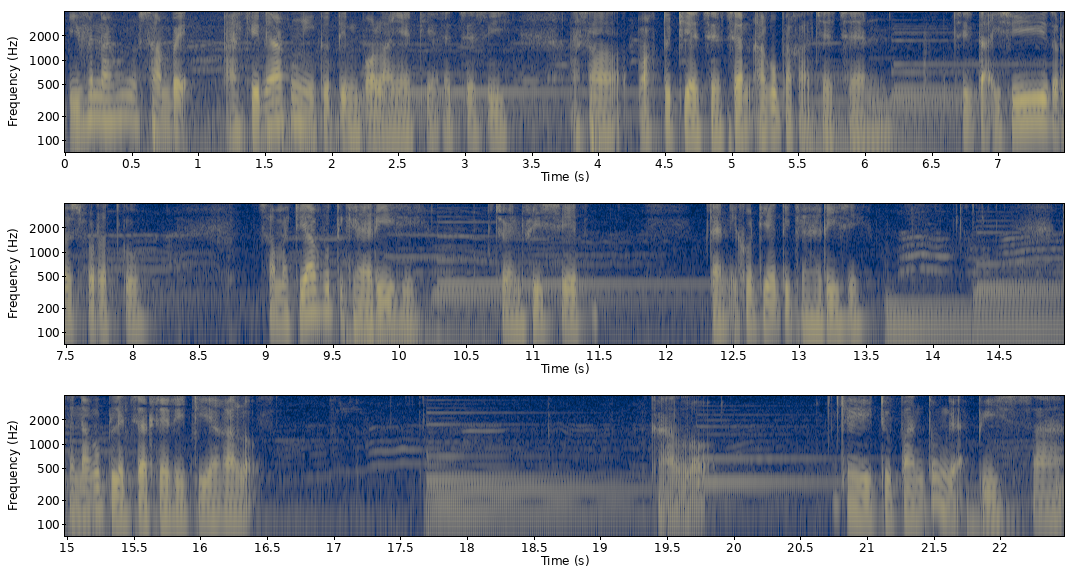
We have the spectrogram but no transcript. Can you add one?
Even aku sampai akhirnya aku ngikutin polanya dia aja sih. Asal waktu dia jajan aku bakal jajan. Cerita isi terus perutku. Sama dia aku tiga hari sih join visit. Dan ikut dia tiga hari sih. Dan aku belajar dari dia kalau kalau kehidupan tuh nggak bisa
